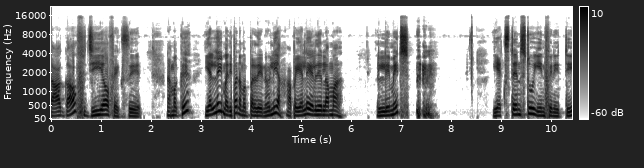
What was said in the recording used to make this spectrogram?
Log of G of X நமக்கு எல்லை மதிப்பை நம்ம பிரதிடணும் இல்லையா? அப்போ எல்லை எழுதிடலாமா? Limits X tends to infinity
